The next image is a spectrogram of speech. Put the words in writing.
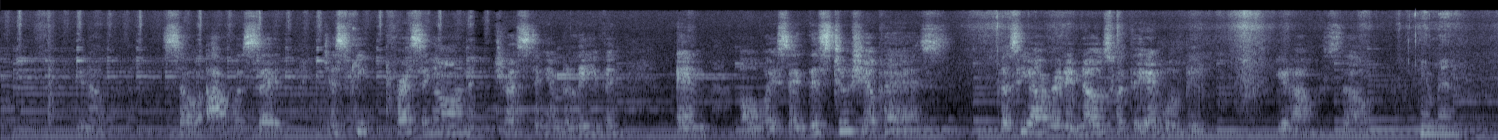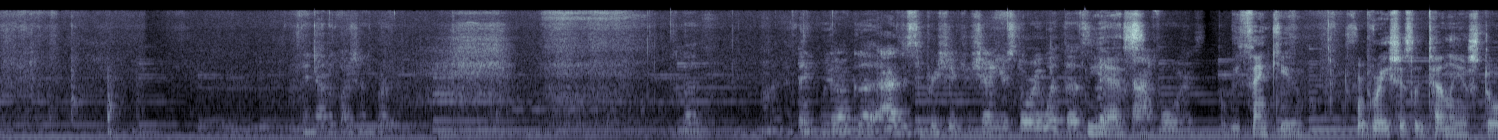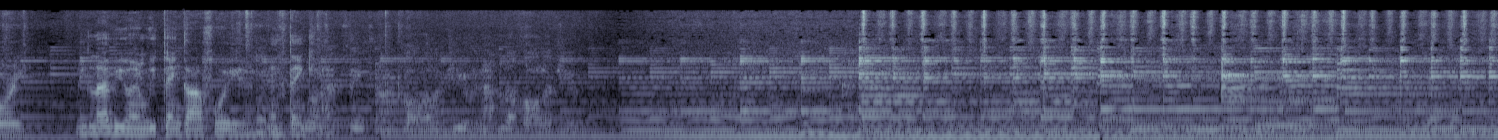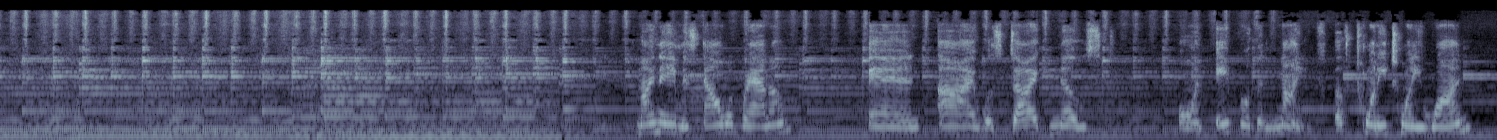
you know? So I would say just keep pressing on and trusting and believing and always say, this too shall pass. Because He already knows what the end will be, you know? So. Amen. Any other questions, Bert? Good. I think we are good. I just appreciate you sharing your story with us. Yes. time for us. We thank you for graciously telling your story. We love you and we thank God for you and thank Well, you. I thank God for all of you and I love all of you. My name is Alma Branham, and I was diagnosed on April the 9th of 2021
